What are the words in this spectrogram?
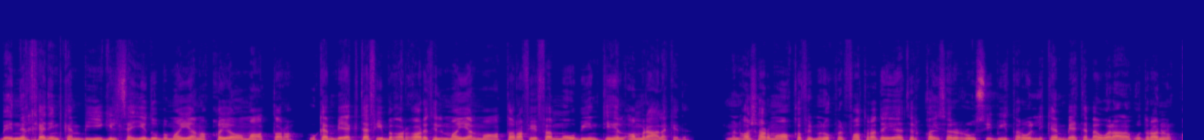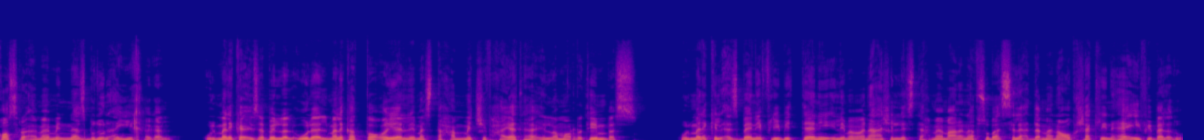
بإن الخادم كان بيجي لسيده بمية نقية ومعطرة وكان بيكتفي بغرغرة المية المعطرة في فمه وبينتهي الأمر على كده. من أشهر مواقف الملوك في الفترة ديت القيصر الروسي بيتر واللي كان بيتبول على جدران القصر أمام الناس بدون أي خجل. والملكة إيزابيلا الأولى الملكة الطاغية اللي ما استحمتش في حياتها إلا مرتين بس. والملك الأسباني فليب الثاني اللي ما منعش الاستحمام على نفسه بس لأ ده منعه بشكل نهائي في بلده.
